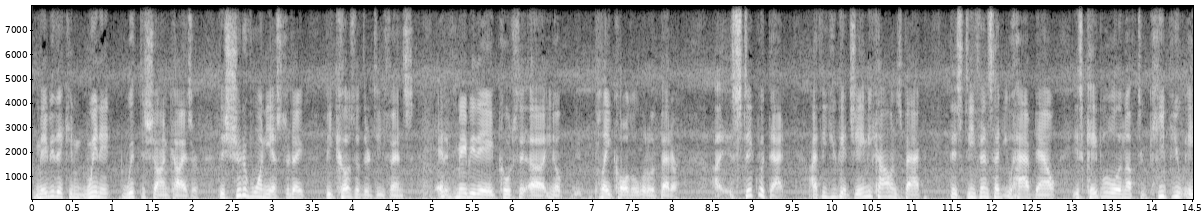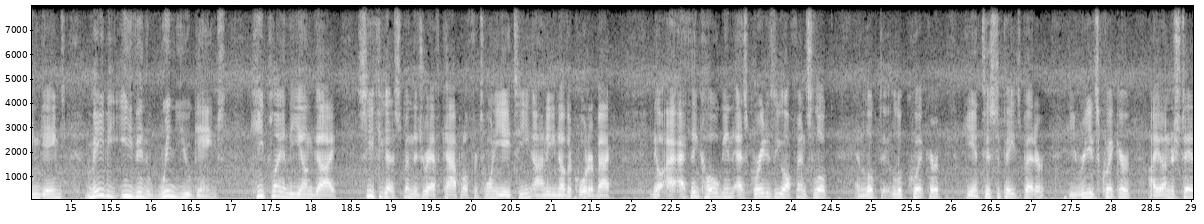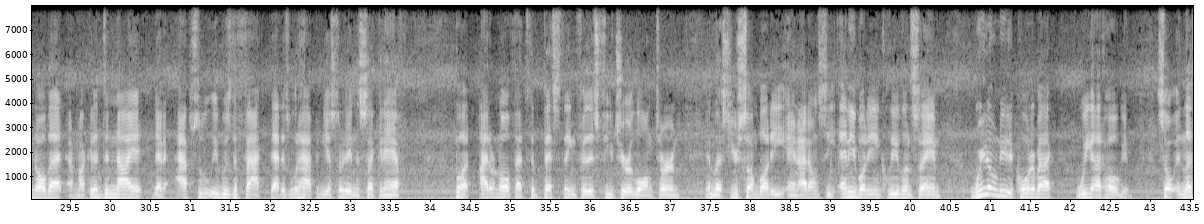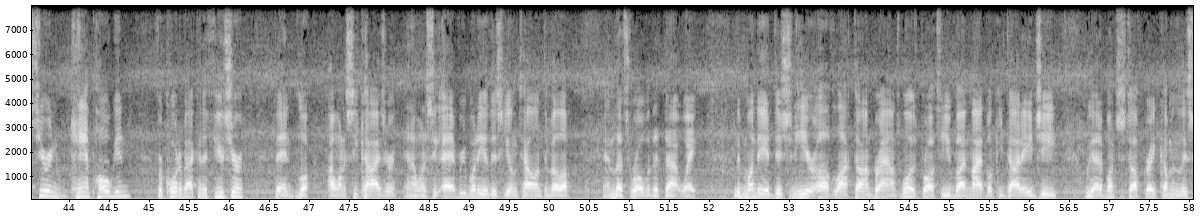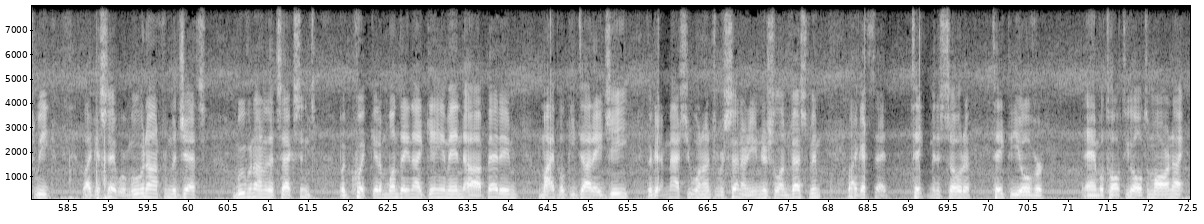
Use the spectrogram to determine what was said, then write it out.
Maybe they can win it with DeShone Kizer. They should have won yesterday because of their defense, and if maybe they had coached, uh, you know, play called a little bit better. Uh, stick with that. I think you get Jamie Collins back. This defense that you have now is capable enough to keep you in games, maybe even win you games. Keep playing the young guy. See if you got to spend the draft capital for 2018 on another quarterback. You know, I, I think Hogan, as great as the offense looked and looked looked quicker, he anticipates better. He reads quicker. I understand all that. I'm not going to deny it. That absolutely was the fact. That is what happened yesterday in the second half. But I don't know if that's the best thing for this future long term, unless you're somebody, and I don't see anybody in Cleveland saying, we don't need a quarterback, we got Hogan. So unless you're in Camp Hogan for quarterback of the future, then look, I want to see Kizer and I want to see everybody of this young talent develop, and let's roll with it that way. The Monday edition here of Locked On Browns was brought to you by MyBookie.ag. We got a bunch of stuff great coming this week. Like I said, we're moving on from the Jets, moving on to the Texans. But quick, get a Monday night game in, uh, bet in MyBookie.ag. They're going to match you 100% on your initial investment. Like I said, take Minnesota, take the over, and we'll talk to you all tomorrow night.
